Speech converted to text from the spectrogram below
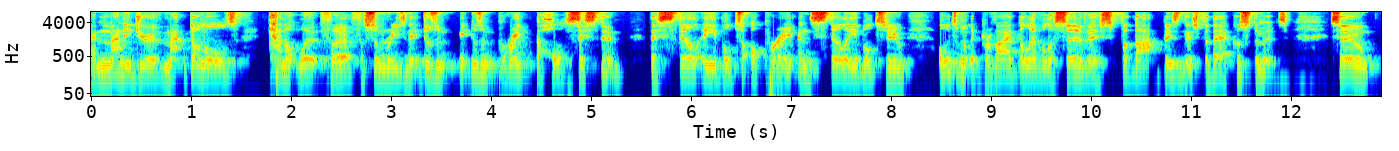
a, manager of McDonald's cannot work for for some reason, it doesn't it doesn't break the whole system. They're still able to operate and still able to ultimately provide the level of service for that business for their customers. So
